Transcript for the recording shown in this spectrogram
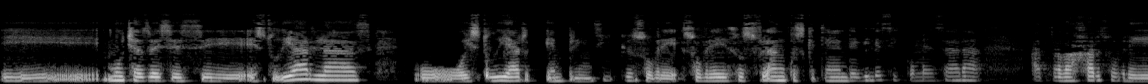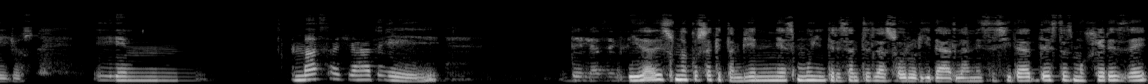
eh, muchas veces eh, estudiarlas o estudiar en principio sobre, sobre esos flancos que tienen débiles y comenzar a, a trabajar sobre ellos. Em, más allá de, de las debilidades, una cosa que también es muy interesante es la sororidad, la necesidad de estas mujeres de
